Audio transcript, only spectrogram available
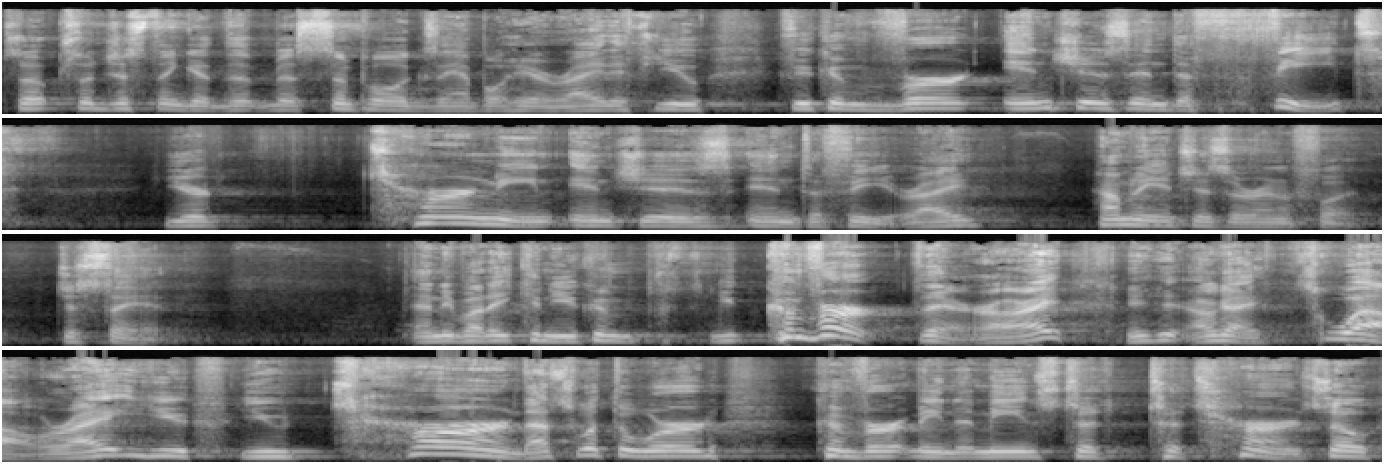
So, so just think of the, the simple example here, right? If you, if you convert inches into feet, you're turning inches into feet, right? How many inches are in a foot? Just say it. Anybody? Can you, con- you convert there? All right. Okay. Swell. Right. You you turn. That's what the word convert means. It means to to turn. So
